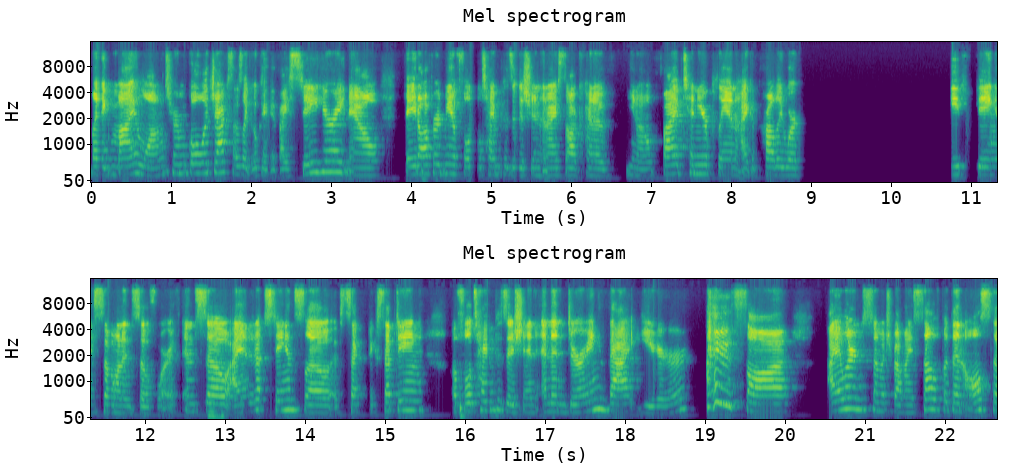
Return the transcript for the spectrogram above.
like my long-term goal with Jax. I was like, okay, if I stay here right now, they'd offered me a full-time position and I saw kind of, you know, five, 10 year plan. I could probably work thing, so on and so forth. And so I ended up staying in SLO, accepting a full time position. And then during that year, I saw, I learned so much about myself, but then also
